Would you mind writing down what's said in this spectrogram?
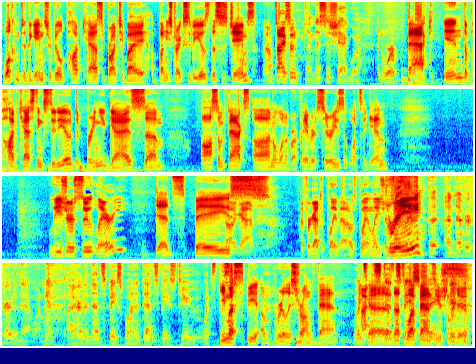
Welcome to the Games Revealed podcast brought to you by Bunny Strike Studios. This is James, And I'm Tyson. And this is Shagwa. and we're back in the podcasting studio to bring you guys some awesome facts on one of our favorite series once again Leisure Suit Larry? Dead Space. Oh, God. I forgot to play that. I was playing Leisure Suit 3. Larry. I never heard of that one. I, I heard of Dead Space 1 and Dead Space 2. What's this? You must be a really strong fan What's because Dead that's Space what fans 3? usually do.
